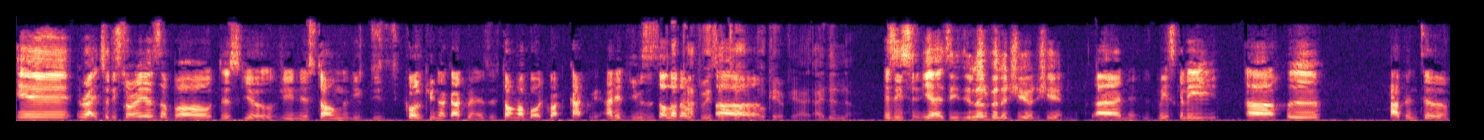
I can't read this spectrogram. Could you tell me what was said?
eh, right. So the story is about this girl in this town. It's called Kuna Katwe. It's a town about Katwe, and it uses a lot of. Katwe's a uh, town. Okay, okay, I, I didn't know. It's this, yeah, it's the little village she, she in, and basically uh her happened to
